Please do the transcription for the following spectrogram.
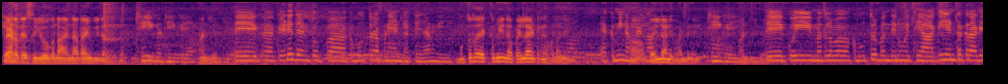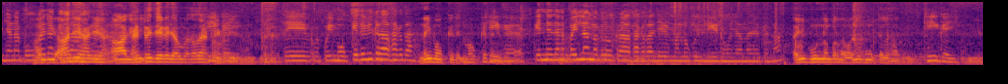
ਪਿੰਡ ਦੇ ਸਹਿਯੋਗ ਨਾਲ ਇਹਨਾਂ ਰਾਈ ਵੀ ਨਾਲ ਠੀਕ ਹੈ ਠੀਕ ਹੈ ਜੀ। ਹਾਂਜੀ। ਤੇ ਕਿਹੜੇ ਦਿਨ ਤੋਂ ਕਬੂਤਰ ਆਪਣੇ ਐਂਟਰ ਤੇ ਜਾਣਗੇ ਜੀ? ਕਬੂਤਰ ਦਾ 1 ਮਹੀਨਾ ਪਹਿਲਾਂ ਇੰਟਰ ਫੜਾਂਗੇ ਇੱਕ ਮਹੀਨਾ ਹਾਂ ਪਹਿਲਾਂ। ਪਹਿਲਾਂ ਨਹੀਂ ਫੜਨਗੇ ਠੀਕ ਹੈ ਜੀ। ਹਾਂਜੀ ਤੇ ਕੋਈ ਮਤਲਬ ਕਬੂਤਰ ਬੰਦੇ ਨੂੰ ਇੱਥੇ ਆ ਕੇ ਐਂਟਰ ਕਰਾ ਕੇ ਜਾਣਾ ਪਊਗਾ ਜਾਂ ਹਾਂਜੀ ਹਾਂਜੀ ਆ ਹਾਂਜੀ ਗਏ ਐਂਟਰੀ ਦੇ ਕੇ ਜਾਊਗਾ ਤਾਂ ਉਹਦਾ ਠੀਕ ਹੈ ਜੀ। ਤੇ ਕੋਈ ਮੌਕੇ ਤੇ ਵੀ ਕਰਾ ਸਕਦਾ? ਨਹੀਂ ਮੌਕੇ ਤੇ ਨਹੀਂ। ਠੀਕ ਹੈ। ਕਿੰਨੇ ਦਿਨ ਪਹਿਲਾਂ ਮਤਲਬ ਕਰਾ ਸਕਦਾ ਜੇ ਮੰਨ ਲਓ ਕੋਈ ਲੇਟ ਹੋ ਜਾਂਦਾ ਜਾਂ ਕਿਦਾਂ? ਅਸੀਂ ਫੋਨ ਨੰਬਰ ਦਵਾਂਗੇ ਫੋਨ ਤੇ ਲਿਖਾ ਦਿਓ ਠੀਕ ਹੈ ਜੀ। ਹਾਂਜੀ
